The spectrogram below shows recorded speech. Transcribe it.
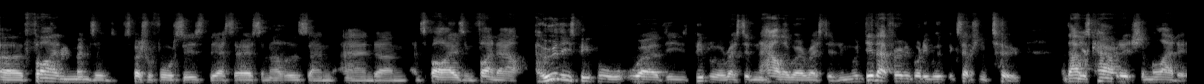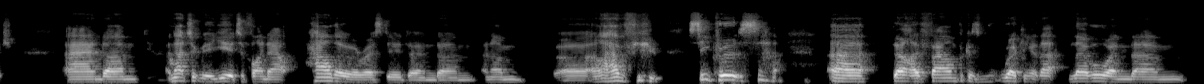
uh, find members of special forces, the SAS and others, and and um, and spies, and find out who these people were, these people who were arrested, and how they were arrested. And we did that for everybody, with the exception of two, and that was Karadzic and Mladic. And um, and that took me a year to find out how they were arrested, and um, and I'm uh, I have a few secrets uh, that I've found because working at that level, and um,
